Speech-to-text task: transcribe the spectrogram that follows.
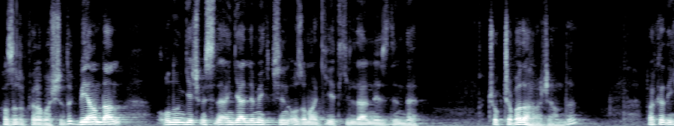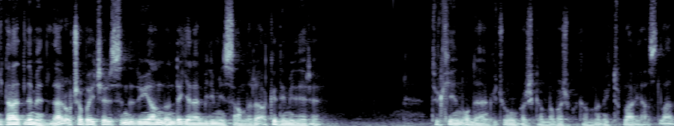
hazırlıklara başladık. Bir yandan onun geçmesini engellemek için o zamanki yetkililer nezdinde çok çaba da harcandı. Fakat ikna edilemediler. O çaba içerisinde dünyanın önde gelen bilim insanları, akademileri, Türkiye'nin o dönemki Cumhurbaşkanı'na, Başbakanı'na mektuplar yazdılar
